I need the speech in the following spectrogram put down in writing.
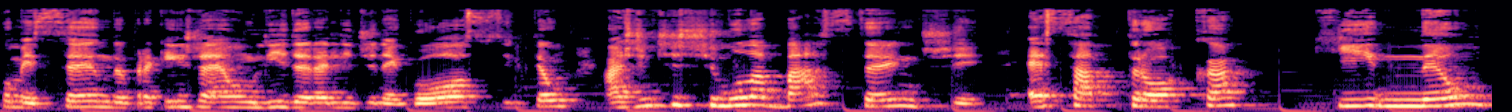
começando, para quem já é um líder ali de negócios. Então, a gente estimula bastante essa troca que não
